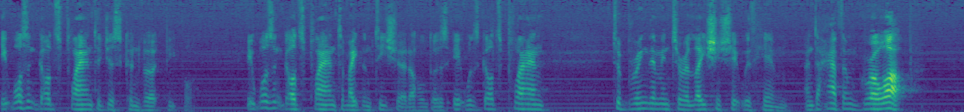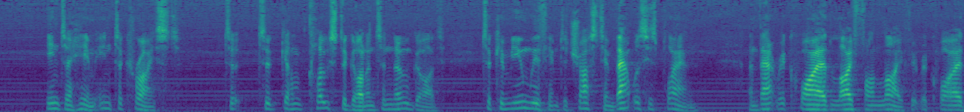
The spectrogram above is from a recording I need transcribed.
It wasn't God's plan to just convert people. It wasn't God's plan to make them t shirt holders. It was God's plan to bring them into relationship with Him and to have them grow up into Him, into Christ, to, to come close to God and to know God, to commune with Him, to trust Him. That was His plan. And that required life on life. It required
